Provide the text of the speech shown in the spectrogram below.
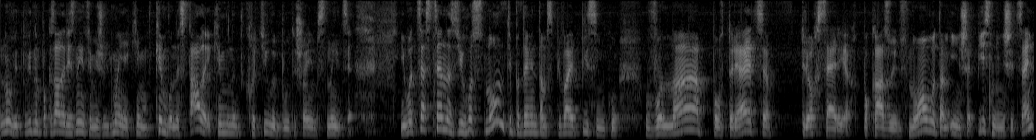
ну, відповідно, показали різницю між людьми, яким ким вони стали і ким вони хотіли бути, що їм сниться. І от ця сцена з його сном, типу, де він там співає пісеньку вона повторяється в трьох серіях показують знову там інша пісня, інший цей.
